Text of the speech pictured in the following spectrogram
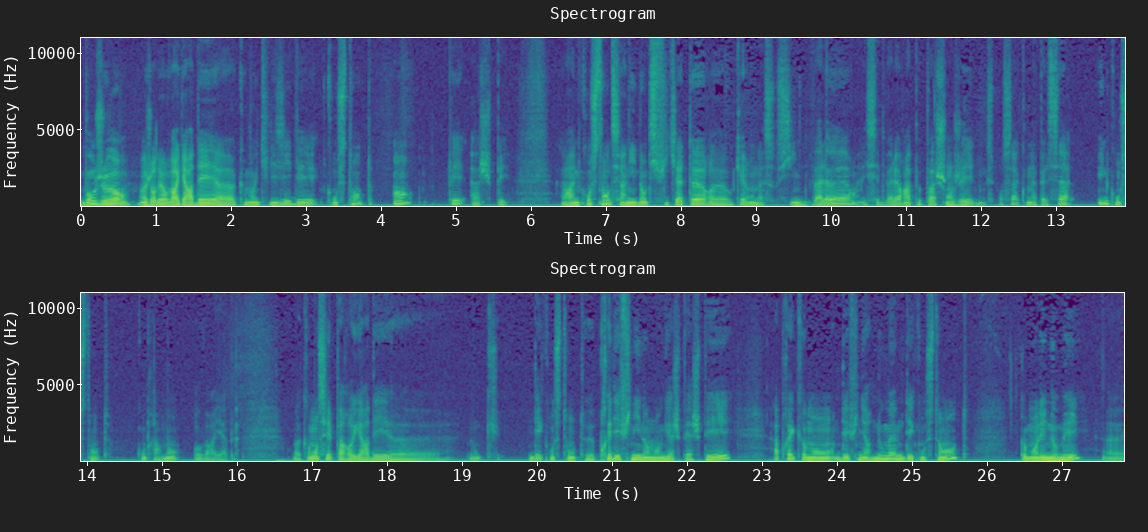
Bonjour, aujourd'hui on va regarder euh, comment utiliser des constantes en PHP. Alors une constante c'est un identificateur euh, auquel on associe une valeur et cette valeur ne peut pas changer, donc c'est pour ça qu'on appelle ça une constante, contrairement aux variables. On va commencer par regarder euh, donc, des constantes prédéfinies dans le langage PHP, après comment définir nous-mêmes des constantes, comment les nommer,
